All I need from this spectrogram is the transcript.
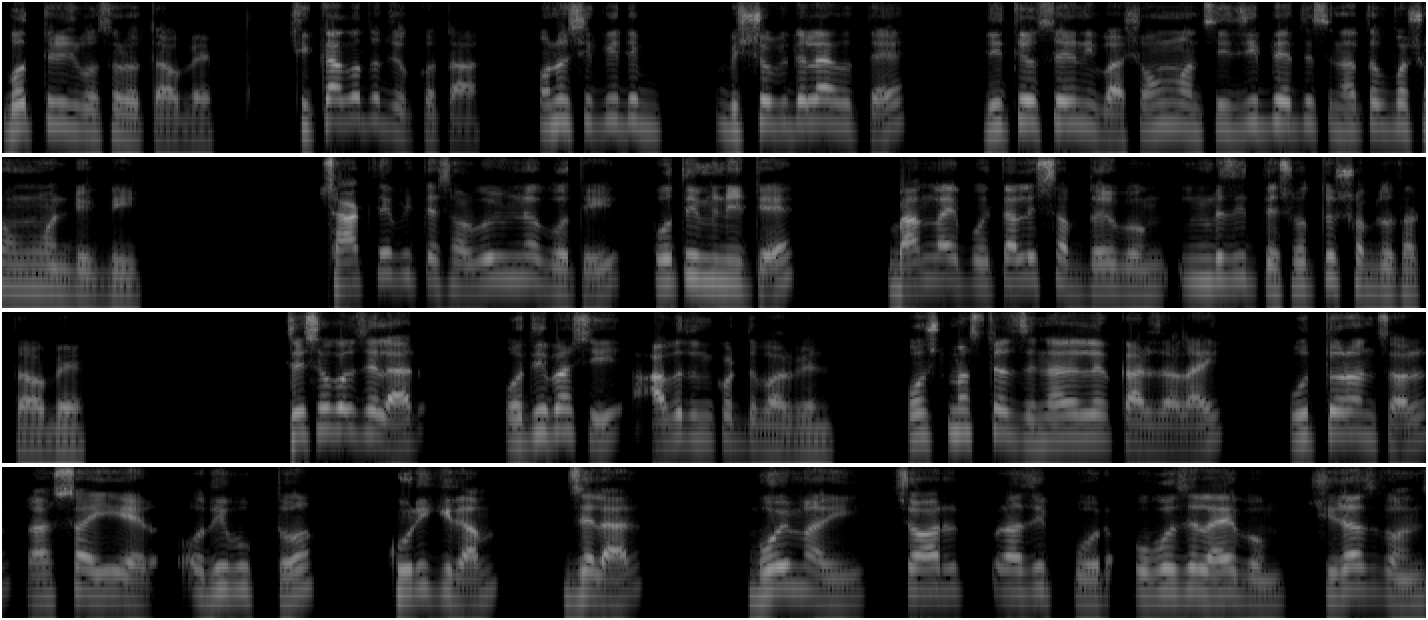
বত্রিশ বছর হতে হবে। শিক্ষাগত যোগ্যতা। কোনো স্বীকৃতি বিশ্ববিদ্যালয় হতে দ্বিতীয় শ্রেণি বা সমমান সিজিপিএতে স্নাতক বা সমমান ডিগ্রি। কেপিতে সর্বনিম্ন গতি প্রতি মিনিটে বাংলায় পঁয়তাল্লিশ শব্দ এবং ইংরেজিতে সত্তর শব্দ থাকতে হবে। যে সকল জেলার অধিবাসী আবেদন করতে পারবেন। পোস্টমাস্টার জেনারেলের কার্যালয়, উত্তরাঞ্চল রাজশাহী এর অধিভুক্ত কুড়িগ্রাম জেলার বইমারি চর রাজীবপুর উপজেলা এবং সিরাজগঞ্জ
